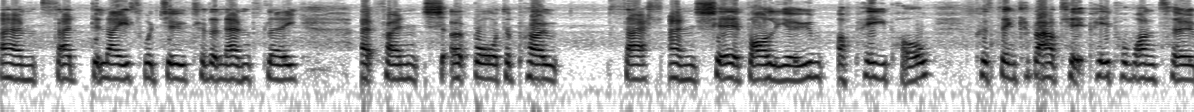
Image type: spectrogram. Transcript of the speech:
um, said delays were due to the lengthy uh, French uh, border process and sheer volume of people because think about it people want to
